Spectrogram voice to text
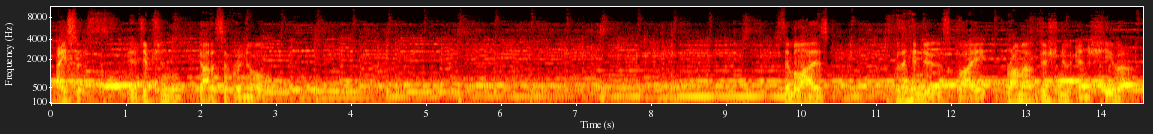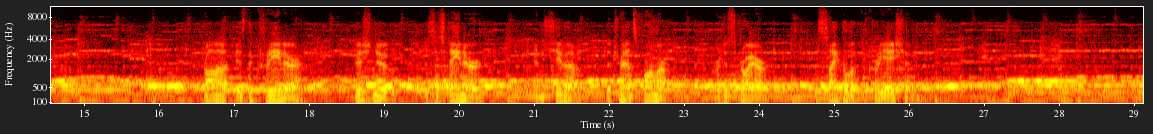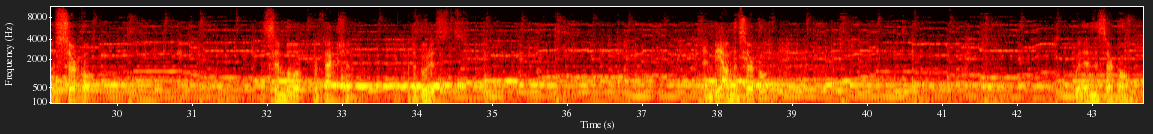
Isis, the Egyptian goddess of renewal. Symbolized for the Hindus by Brahma, Vishnu, and Shiva. Brahma is the creator, Vishnu, the sustainer, and Shiva, the transformer or destroyer, the cycle of creation. A circle, the symbol of perfection for the Buddhists. And beyond the circle, within the circle,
